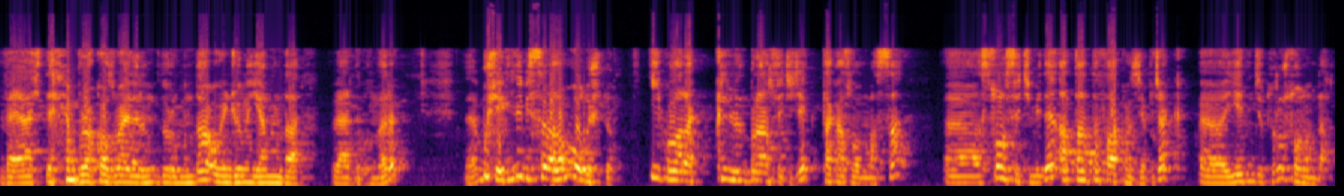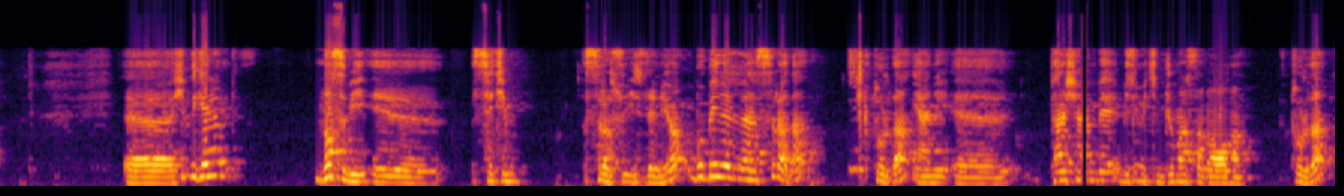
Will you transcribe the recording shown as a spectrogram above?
Veya işte Brock Osweiler'ın durumunda oyuncunun yanında verdi bunları. E, bu şekilde bir sıralama oluştu. İlk olarak Cleveland Browns seçecek takas olmazsa. E, son seçimi de Atlanta Falcons yapacak. E, 7. turun sonunda. E, şimdi gelen nasıl bir e, seçim sırası izleniyor? Bu belirlenen sırada ilk turda yani e, Perşembe bizim için Cuma sabahı olan turda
